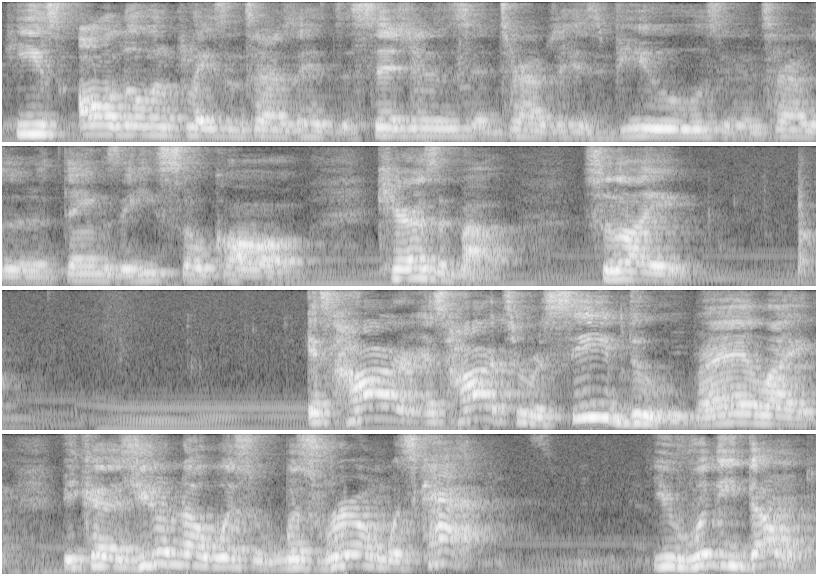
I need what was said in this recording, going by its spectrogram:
he's all over the place in terms of his decisions, in terms of his views, and in terms of the things that he so called cares about. So like it's hard it's hard to receive dude, man, like because you don't know what's what's real and what's cap. You really don't.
